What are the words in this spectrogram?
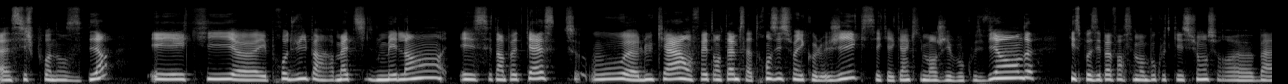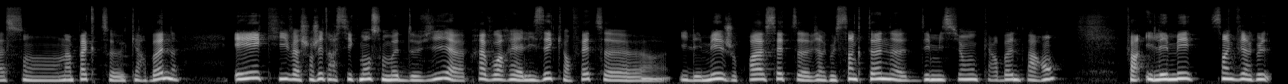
euh, si je prononce bien, et qui est produit par Mathilde Mélin. Et c'est un podcast où Lucas, en fait, entame sa transition écologique. C'est quelqu'un qui mangeait beaucoup de viande, qui se posait pas forcément beaucoup de questions sur bah, son impact carbone et qui va changer drastiquement son mode de vie après avoir réalisé qu'en fait, euh, il émet, je crois, 7,5 tonnes d'émissions carbone par an. Enfin, il émet 5,-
